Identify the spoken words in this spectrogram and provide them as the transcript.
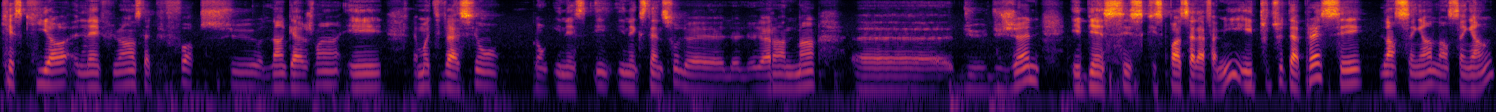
Qu'est-ce qui a l'influence la plus forte sur l'engagement et la motivation, donc in, extenso, le, rendement euh, du, jeune? Eh bien, c'est ce qui se passe à la famille. Et tout de suite après, c'est l'enseignant, l'enseignante.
